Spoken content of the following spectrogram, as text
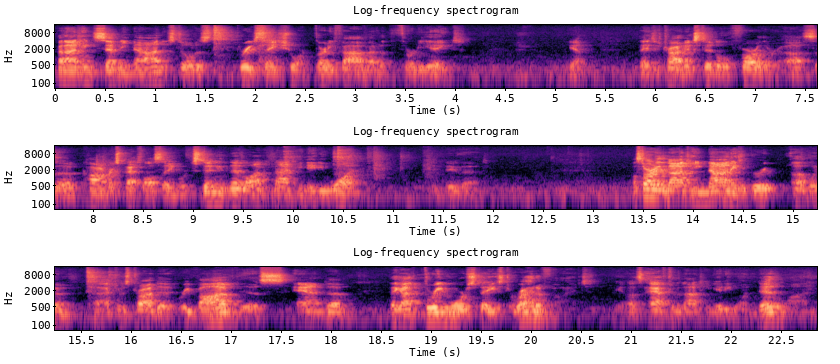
by 1979, it's still just three states short, 35 out of the 38. Yeah. They to try to extend a little further. Uh, so Congress passed a law saying we're extending the deadline to 1981. Didn't do that. Well, starting in the 1990s, a group of activists tried to revive this, and uh, they got three more states to ratify it. You know, that's after the 1981 deadline.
